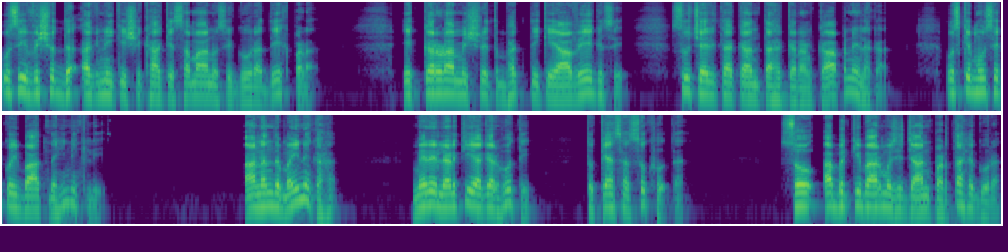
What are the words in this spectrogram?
उसी विशुद्ध अग्नि की शिखा के समान उसे गोरा देख पड़ा। एक करुणा मिश्रित भक्ति के आवेग से सुचरिता का अंतकरण कांपने लगा। उसके मुँह से कोई बात नहीं निकली। आनंदमयी ने कहा, मेरे लड़की अगर होती तो कैसा सुख होता? सो, अब की बार मुझे जान पड़ता है गोरा,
